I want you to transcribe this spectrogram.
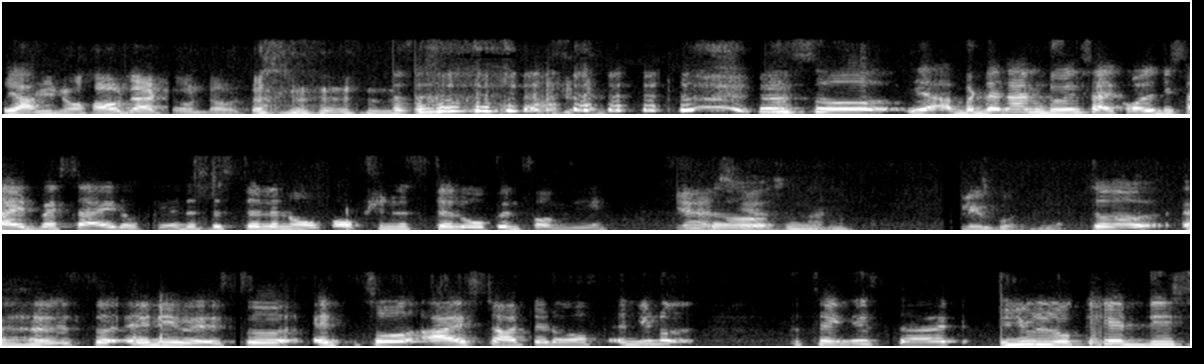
yeah. we know how that turned out. so yeah, but then I'm doing psychology side by side. Okay, this is still an op- option is still open for me. yes, So, yes. mm. Please go ahead. so so anyway so and so i started off and you know the thing is that you look at these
